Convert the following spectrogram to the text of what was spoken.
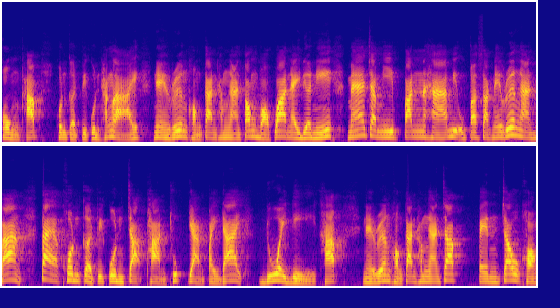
คงครับ คนเกิดปีกุลทั้งหลาย ในเรื่องของการทำงานต้องบอกว่าในเดือนนี้ แม้จะมีปัญหามีอุปสรรคในเรื่องงานบ้าง แต่คนเกิดปีกุลจะผ่านทุกอย่างไปได้ด้วยดีครับ ในเรื่องของการทำงานจะ เป็นเจ้าของ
